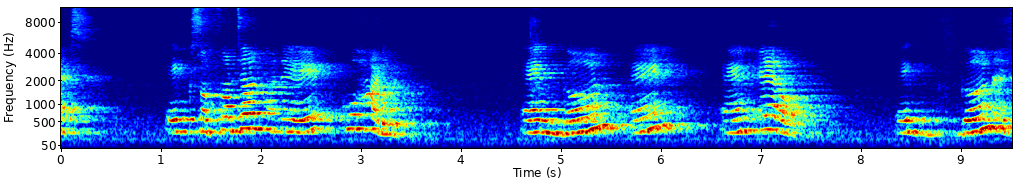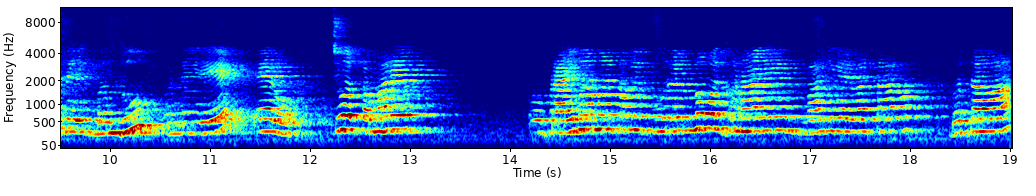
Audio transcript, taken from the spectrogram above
એક્સ એક સફરજન અને એક કુહાડી. An gun and an arrow. એક ગન એટલે એક બંદૂક અને એક એરો. જો તમારે પ્રાઇમરમાં તમે પૂરેલું ન હોય, ઘણાએ વાલી આવ્યા હતા બતાવવા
